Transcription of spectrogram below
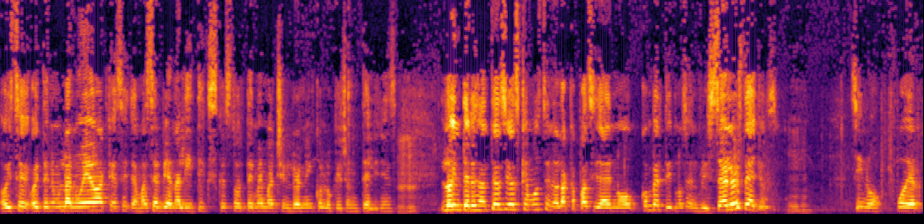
hoy, se, hoy tenemos la nueva que se llama Servia Analytics, que es todo el tema de Machine Learning con Location Intelligence. Lo interesante ha sido es que hemos tenido la capacidad de no convertirnos en resellers de ellos, sino poder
